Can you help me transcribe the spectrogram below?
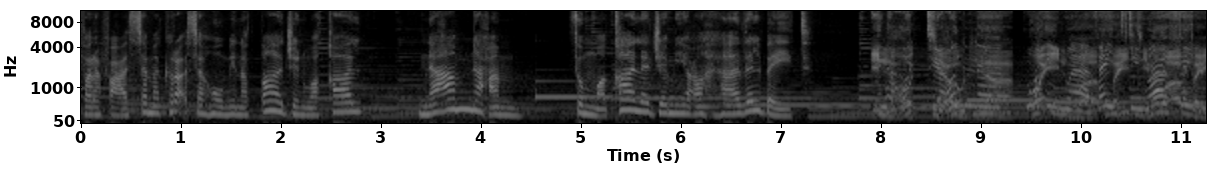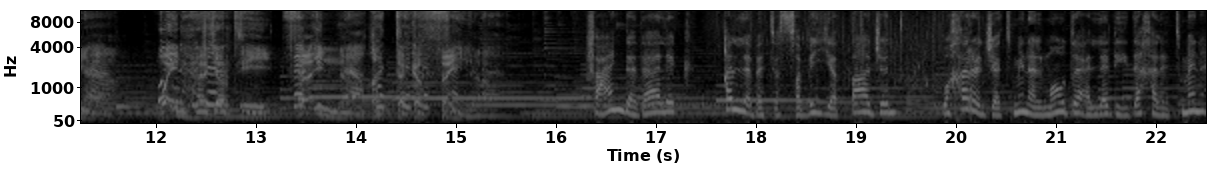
فرفع السمك رأسه من الطاجن وقال نعم نعم. ثم قال جميع هذا البيت. إن عدت عدنا وإن وافيت وافينا وإن هجرت فإنا قد تكفينا. فعند ذلك قلبت الصبية الطاجن وخرجت من الموضع الذي دخلت منه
